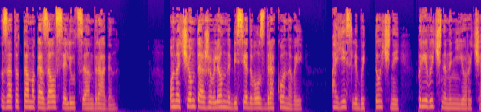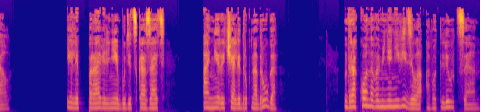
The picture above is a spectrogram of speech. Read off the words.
Зато там оказался Люциан Драгон. Он о чем то оживленно беседовал с Драконовой, а если быть точной, привычно на нее рычал — или правильнее будет сказать, они рычали друг на друга. Драконова меня не видела, а вот Люциан.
